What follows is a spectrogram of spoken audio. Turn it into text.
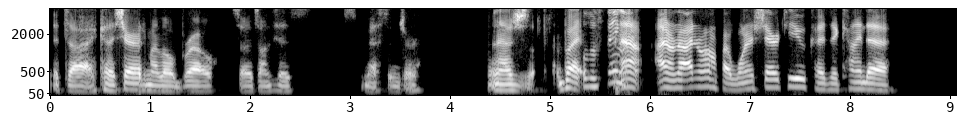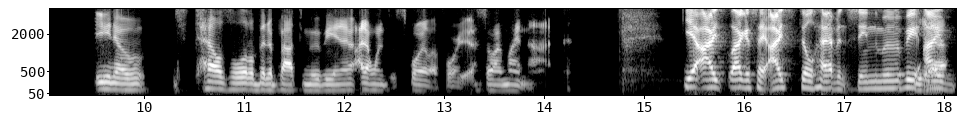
It's uh because i shared it to my little bro so it's on his messenger and i was just but Well, the thing, now, I don't know. I don't know if I want to share it to you because it kind of, you know, tells a little bit about the movie, and I don't want to spoil it for you, so I might not. yeah, I like I say, I still haven't seen the movie. Yeah. I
